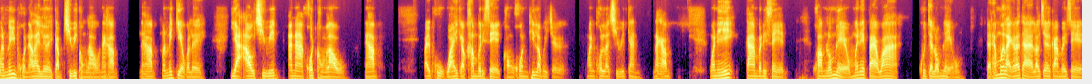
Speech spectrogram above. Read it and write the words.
มันไม่มีผลอะไรเลยกับชีวิตของเรานะครับ นะครับ มันไม่เกี่ยวกันเลย อย่าเอาชีวิตอนาคตของเรานะครับ ไปผูกไว้กับคำปฏิเสธของคนที่เราไปเจอ มันคนละชีวิตกันนะครับ วันนี้การปฏิเสธ ความล้มเหลวไม่ได้แปลว่า คุณจะล้มเหลว แต่ถ้าเมื่อไหร่ก็แล้วแต่เราเจอการปฏิเสธ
